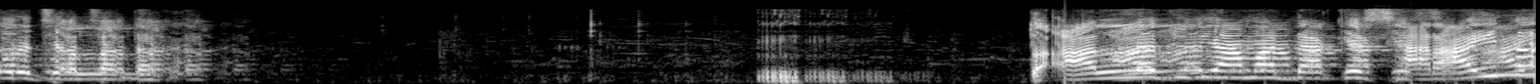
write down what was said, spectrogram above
পড়েছে আল্লাহ ডাকা তো আল্লাহ যদি আমার ডাকে সারাই না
